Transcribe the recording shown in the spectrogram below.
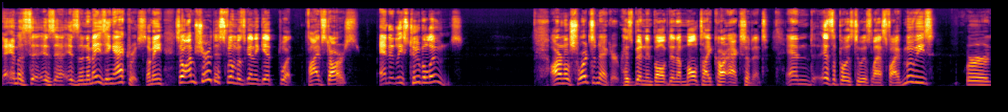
Emma is, is, is an amazing actress. I mean, so I'm sure this film is going to get, what, five stars? And at least two balloons. Arnold Schwarzenegger has been involved in a multi car accident, and as opposed to his last five movies, were,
